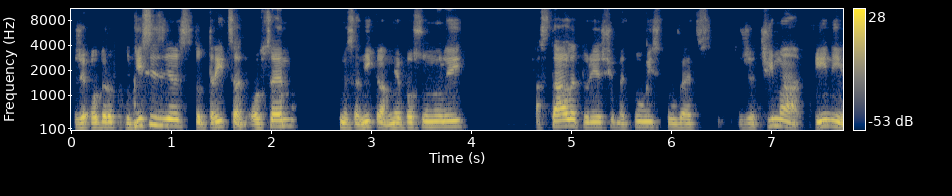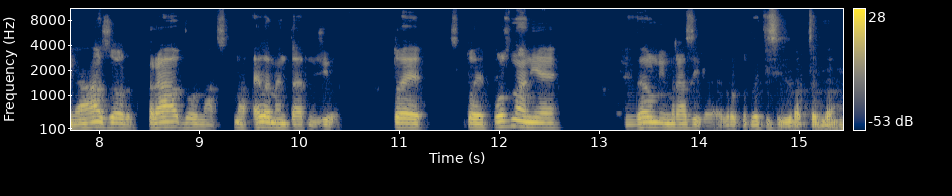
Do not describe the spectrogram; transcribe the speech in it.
že od roku 1938 sme sa nikam neposunuli a stále tu riešime tú istú vec, že či má iný názor právo na, na elementárny život. To je, to je poznanie veľmi mrazivé v roku 2022.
